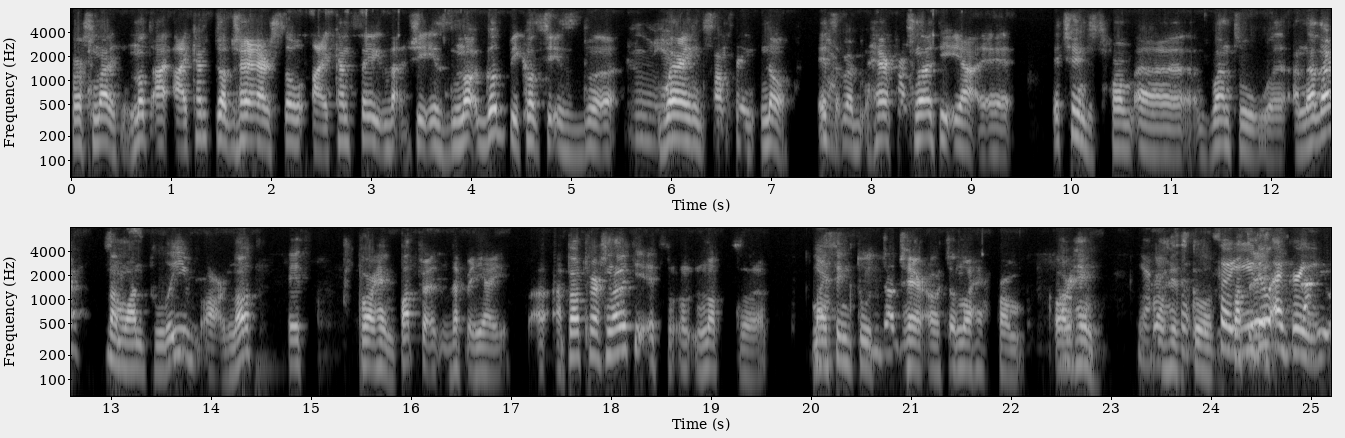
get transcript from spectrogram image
personality. Not I, I can't judge her, so I can't say that she is not good because she is uh, mm, yeah. wearing something. No, it's yeah. um, her personality. Yeah, uh, it changes from uh, one to uh, another, someone to leave or not. It's for him. But the, yeah, about personality, it's not uh, my thing to judge her or to know her from or okay. him yeah. from his so, So but, you do agree,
